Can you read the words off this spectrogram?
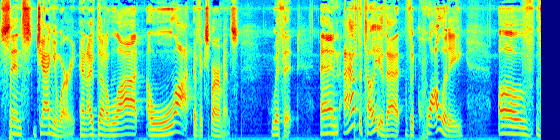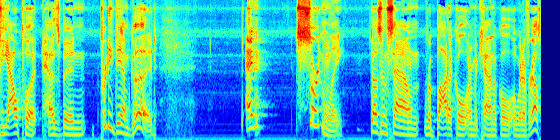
since January, and I've done a lot, a lot of experiments with it. And I have to tell you that the quality of the output has been pretty damn good. And certainly doesn't sound robotical or mechanical or whatever else.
